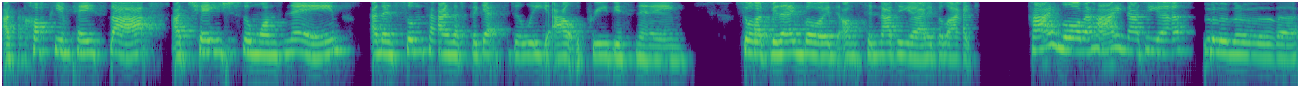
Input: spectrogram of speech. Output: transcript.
I'd copy and paste that. I'd change someone's name. And then sometimes I'd forget to delete out the previous name. So I'd be then going on to Nadia and it'd be like, hi Laura, hi Nadia, blah, blah, blah,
